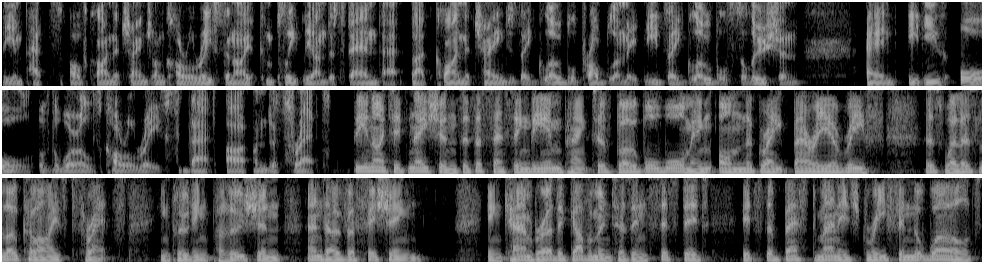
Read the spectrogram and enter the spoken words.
the impacts of climate change on coral reefs, and I completely understand that. But climate change is a global problem, it needs a global solution. And it is all of the world's coral reefs that are under threat. The United Nations is assessing the impact of global warming on the Great Barrier Reef, as well as localized threats, including pollution and overfishing. In Canberra, the government has insisted it's the best managed reef in the world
